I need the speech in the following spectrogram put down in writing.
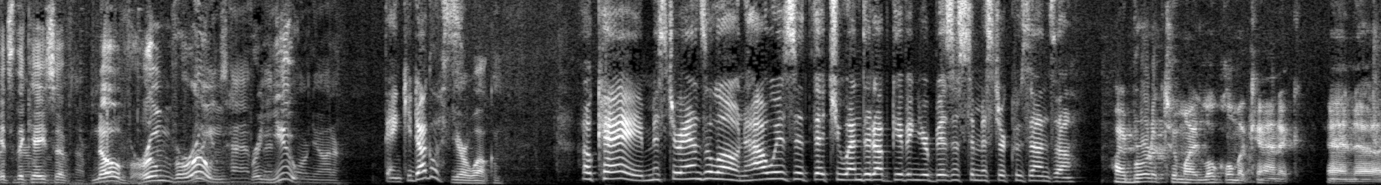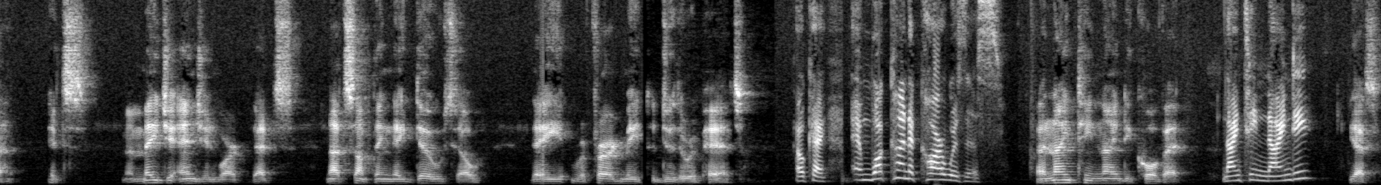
It's the case of no vroom vroom for you. Thank you, Douglas. You're welcome. Okay, Mr. Anzalone, how is it that you ended up giving your business to Mr. Cosenza? I brought it to my local mechanic, and uh, it's major engine work. That's not something they do, so they referred me to do the repairs. Okay, and what kind of car was this? A 1990 Corvette. 1990? Yes,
